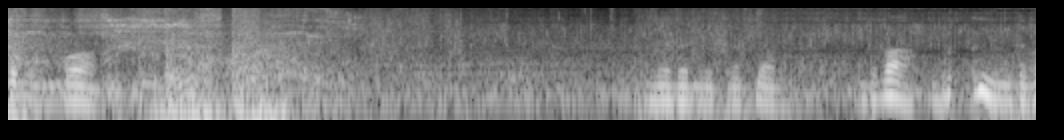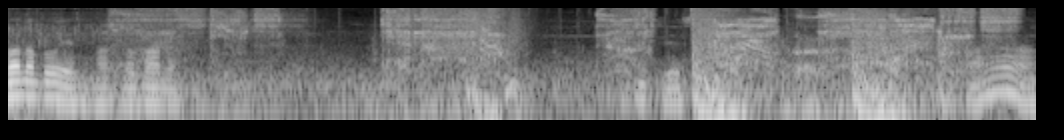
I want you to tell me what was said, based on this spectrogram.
To był błąd. Jeden nie trafiony. Dwa. Dwa naboje zmarnowane. jest? A,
